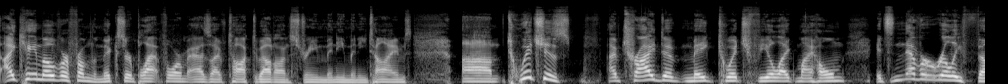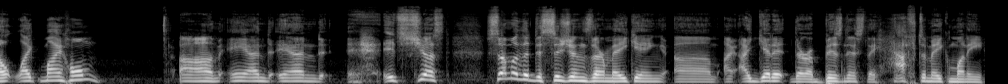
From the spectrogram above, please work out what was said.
I came over from the Mixer platform as I've talked about on stream many, many times. Um, Twitch is, I've tried to make Twitch feel like my home. It's never really felt like my home. Um, and, and it's just, some of the decisions they're making, um, I, I, get it. They're a business. They have to make money.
